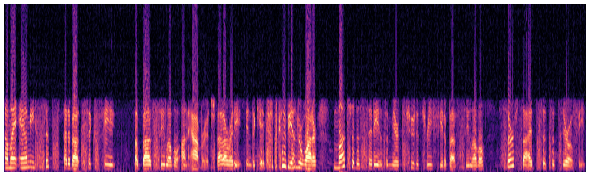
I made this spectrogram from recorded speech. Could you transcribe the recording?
Now, Miami sits at about six feet above sea level on average. That already indicates it's going to be underwater. Much of the city is a mere two to three feet above sea level. Surfside sits at zero feet,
